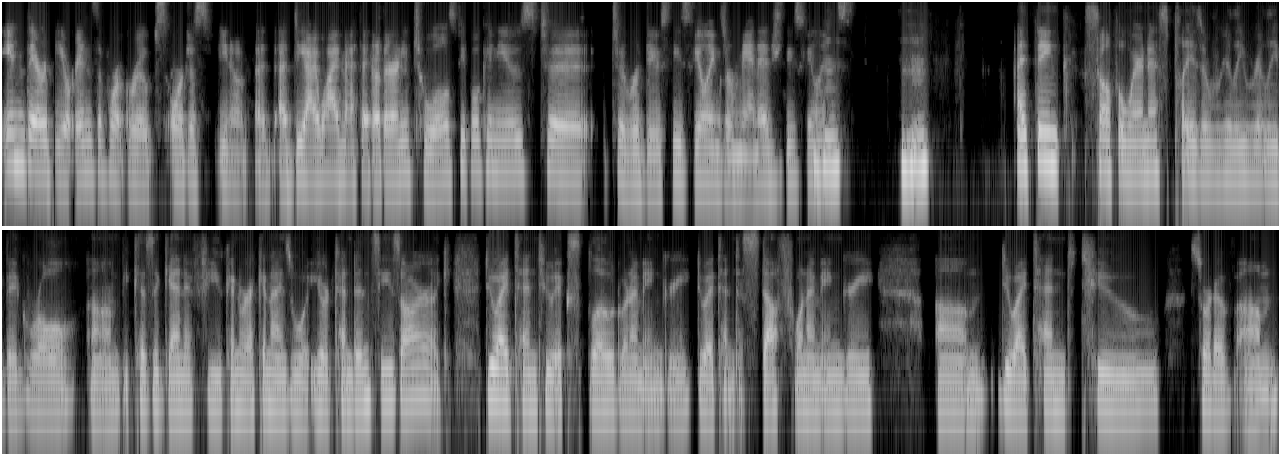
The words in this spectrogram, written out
in therapy or in support groups or just you know a, a, diy method are there any tools people can use to to reduce these feelings or manage these mm-hmm. feelings mm-hmm. Mm-hmm. i think self-awareness plays a really really big role um, because again if you can recognize what your tendencies are like do i tend to explode when i'm angry do i tend to stuff when i'm angry um, do i tend to sort of um,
